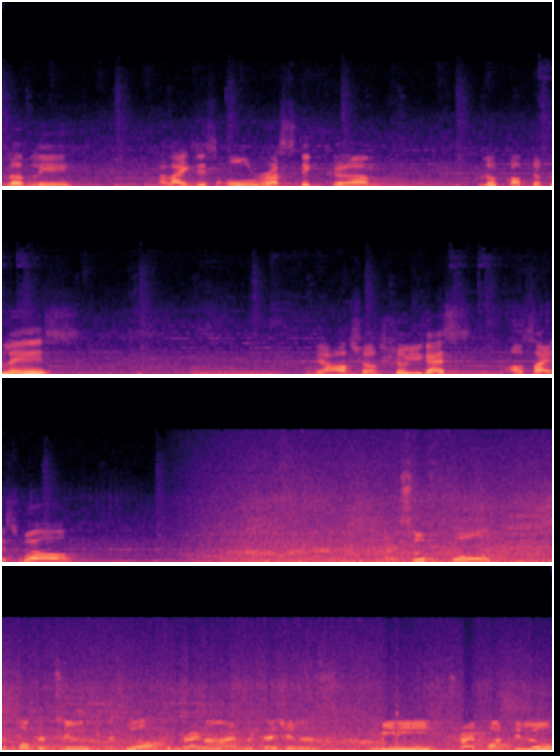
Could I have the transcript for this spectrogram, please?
lovely. I like this old rustic um, look of the place. Yeah I'll show, show you guys outside as well. Alright, so for the Pocket 2 as well. Right now I'm attaching this mini tripod below.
